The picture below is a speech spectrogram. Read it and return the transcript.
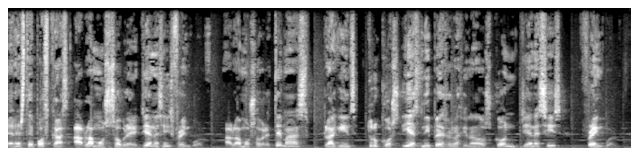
En este podcast hablamos sobre Genesis Framework. Hablamos sobre temas, plugins, trucos y snippets relacionados con Genesis Framework.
